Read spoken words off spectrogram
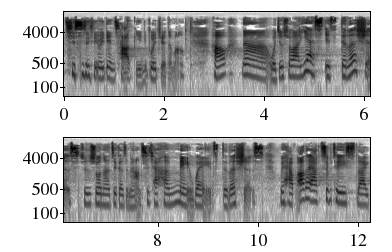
其实有一点差别，你不会觉得吗？好，那我就说，Yes, it's delicious。就是说呢，这个怎么样？吃起来很美味，It's delicious. We have other activities like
